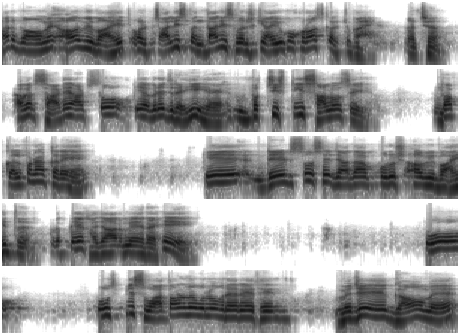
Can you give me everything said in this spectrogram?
हर गाँव में अविवाहित और 40-45 वर्ष की आयु को क्रॉस कर चुका है। अच्छा। अगर साढ़े आठ सौ की एवरेज रही है 25-30 सालों से तो आप कल्पना करें कि डेढ़ सौ से ज़्यादा पुरुष अविवाहित प्रत्येक हज़ार में रहे वो उस इस वातावरण में वो लोग रह रहे थे। मुझे एक गाँव में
